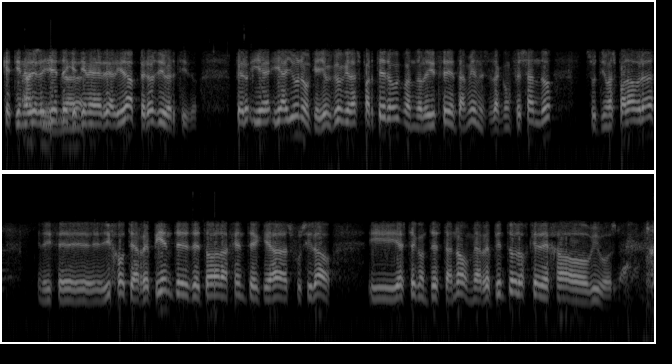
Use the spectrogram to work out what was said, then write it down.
qué tiene ah, de leyenda y qué tiene de realidad, pero es divertido. Pero y, hay uno que yo creo que era Espartero, cuando le dice también, se está confesando sus últimas palabras, y le dice, hijo, ¿te arrepientes de toda la gente que has fusilado y este contesta, no, me arrepiento de los que he dejado vivos.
